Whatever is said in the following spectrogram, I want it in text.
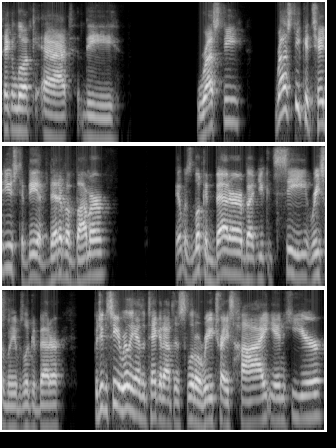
Take a look at the Rusty. Rusty continues to be a bit of a bummer. It was looking better, but you could see recently it was looking better. But you can see it really hasn't taken out this little retrace high in here.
